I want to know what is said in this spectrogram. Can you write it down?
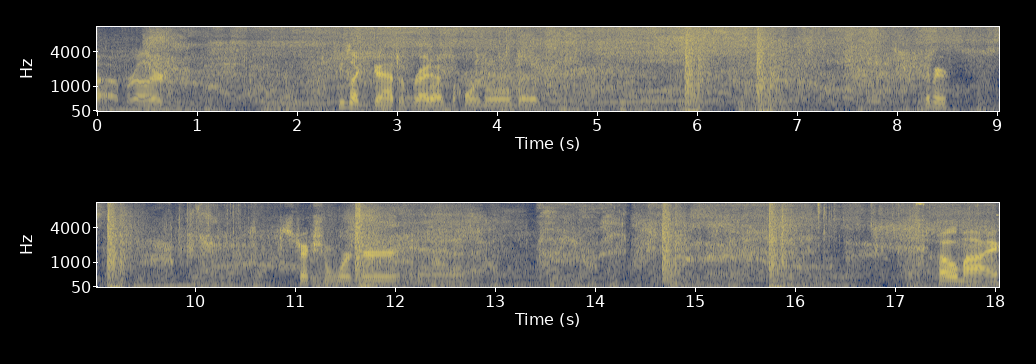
Uh, brother. Seems like you're gonna have to ride out the horde a little bit. Come here. Construction worker and... Oh my.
